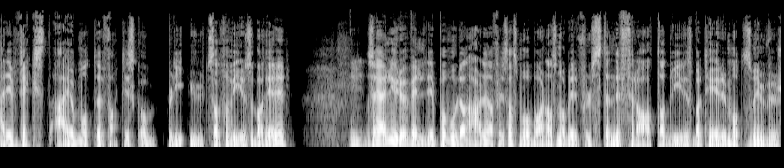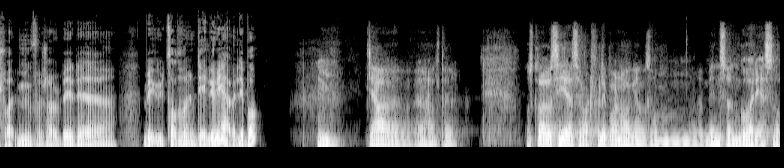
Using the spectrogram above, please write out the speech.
er i vekst, er jo på en måte faktisk å bli utsatt for virus og bakterier. Mm. Så jeg lurer veldig på hvordan er det da for disse små barna som nå blir fullstendig fratatt virus og bakterier, måte som immunforsvaret immunforsvar blir, uh, blir, utsatt for. Det lurer jeg veldig på. Mm. Ja, jeg er helt enig. Nå skal jo sies, i hvert fall i barnehagen som min sønn går i, så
